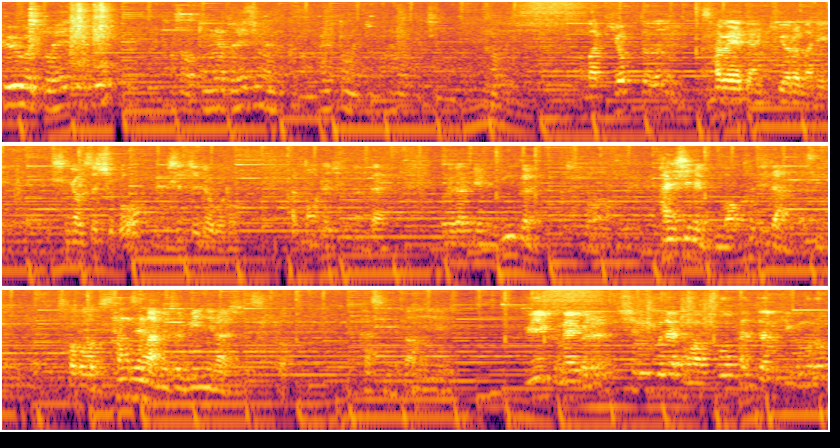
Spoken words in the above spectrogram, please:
교육을 또 해주고 가서 동료도 해주면서 그런 활동을 좀 하려고 지금 하고 있어요. 아마 기업들은 사회에 대한 기여를 많이 신경 쓰시고 실질적으로 활동을 해주시는데 우리가 지금 인근 뭐 관심이 뭐 커지지 않겠습니까? 서로 상생하면서 윈윈할 수 있을 것 같습니다. 위 금액을 신부재공학부 발전기금으로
